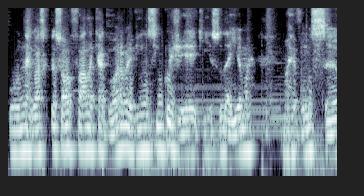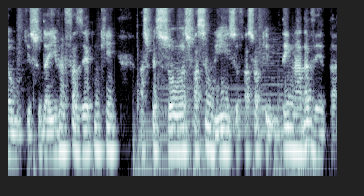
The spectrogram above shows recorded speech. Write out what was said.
o negócio que o pessoal fala que agora vai vir o 5G, que isso daí é uma, uma revolução, que isso daí vai fazer com que as pessoas façam isso, façam aquilo. Não tem nada a ver, tá?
